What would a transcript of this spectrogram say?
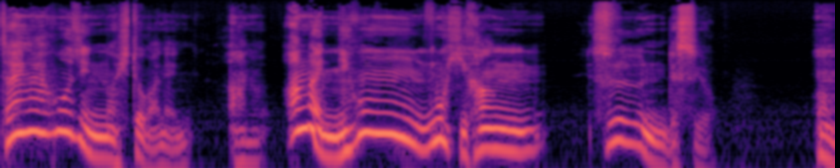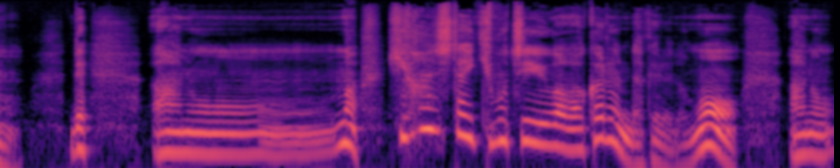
在外邦人の人がねあの案外日本を批判するんですよ。うん、であのー、まあ批判したい気持ちはわかるんだけれどもあの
